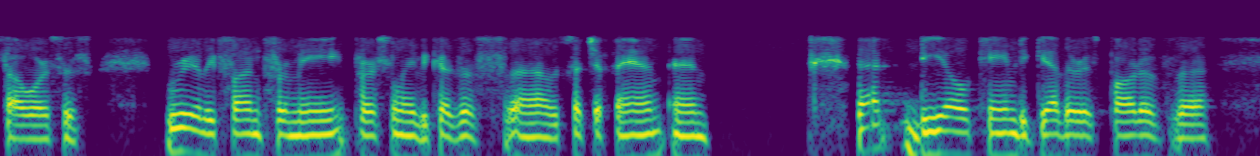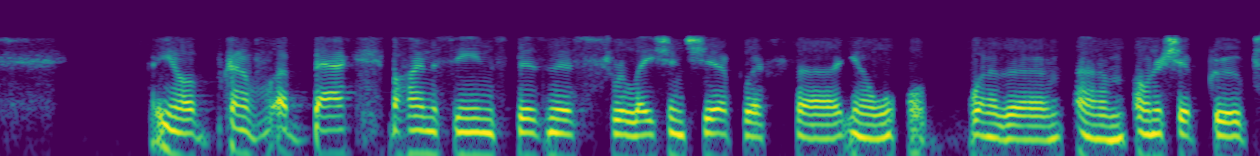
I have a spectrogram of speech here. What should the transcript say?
Star Wars was really fun for me personally because of uh, I was such a fan, and that deal came together as part of the you know, kind of a back behind the scenes business relationship with, uh, you know, one of the um, ownership groups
